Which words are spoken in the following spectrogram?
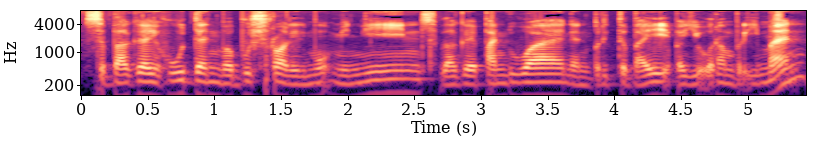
sebagai hudan wa bushra lil mu'minin sebagai panduan dan berita baik bagi orang beriman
